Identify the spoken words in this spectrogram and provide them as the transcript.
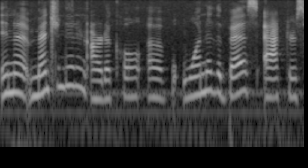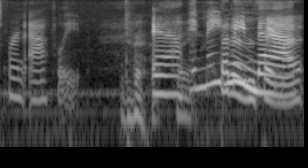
in a mentioned in an article of one of the best actors for an athlete. And it made That me mad.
